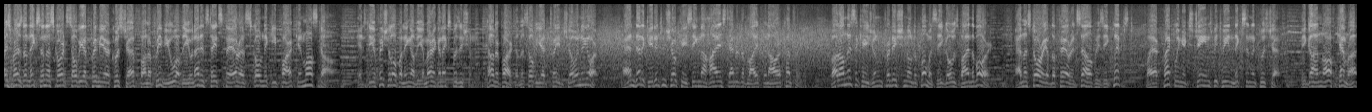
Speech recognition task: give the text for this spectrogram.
Vice President Nixon escorts Soviet Premier Khrushchev on a preview of the United States Fair at Sokolniki Park in Moscow. It's the official opening of the American Exposition, counterpart of the Soviet trade show in New York, and dedicated to showcasing the high standard of life in our country. But on this occasion, traditional diplomacy goes by the board, and the story of the fair itself is eclipsed by a crackling exchange between Nixon and Khrushchev, begun off camera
